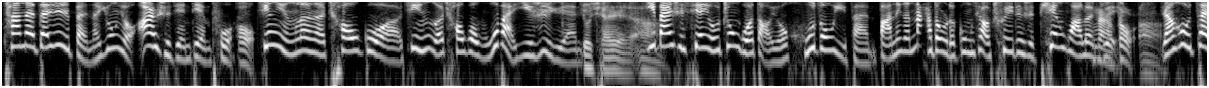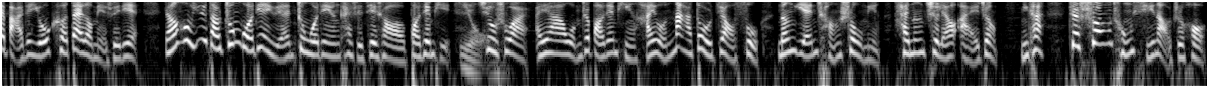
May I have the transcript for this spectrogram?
他呢在日本呢拥有二十间店铺，哦经营了呢超过经营额超过五百亿日元。有钱人啊，一般是先由中国导游胡诌一番，把那个纳豆的功效吹的是天花乱坠，纳豆啊，然后再把这游客带到免税店，然后遇到中国店员，中国店员开始介绍保健品，就说啊，哎呀，我们这保健品含有纳豆酵素，能延长寿命，还能治疗癌症。你看这双重洗脑之后，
